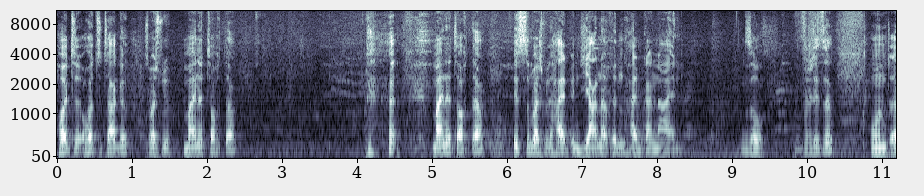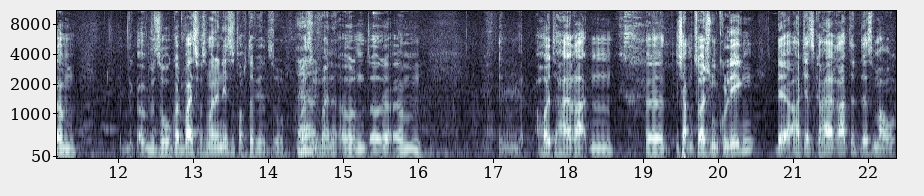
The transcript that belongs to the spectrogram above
Heute, heutzutage, zum Beispiel meine Tochter, meine Tochter ist zum Beispiel halb Indianerin, halb Ghanain. So. Verstehst du? Und ähm, so, Gott weiß, was meine nächste Tochter wird. So. Ja. Weißt du, wie ich meine? Und äh, ähm, heute heiraten. Äh, ich habe zum Beispiel einen Kollegen, der hat jetzt geheiratet, der ist Maro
